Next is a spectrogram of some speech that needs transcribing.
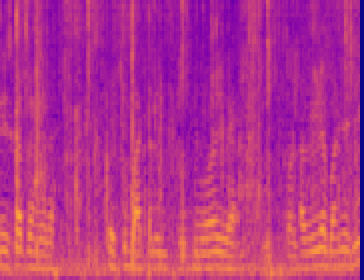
తీసుకొస్తాం కదా బట్టలు. ఆ వీడియో బంద్ చేసి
